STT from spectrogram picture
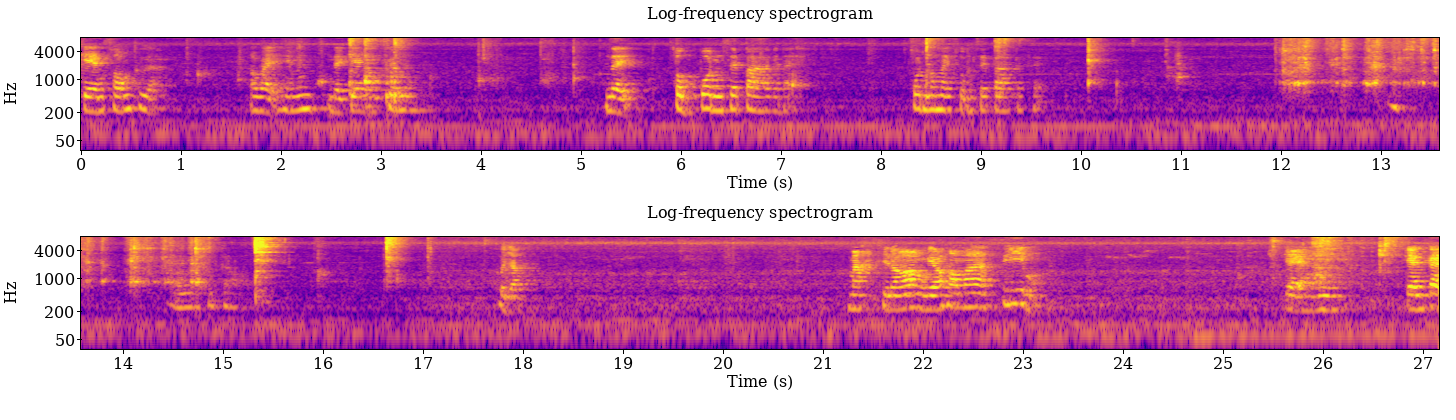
แกงสองเถื่อเอาไว้ให้มันได้แกงอีกเถื่อหนึงได้ต้มปนใส่ปลาก็ได้ปนน้องใหม่สมใส่ปลาก็แซ่บเอาไว้ที่เก่า ก็จะมาพี่น้องเดี๋ยวเข้ามาซิม แกงนี่แกงไก่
